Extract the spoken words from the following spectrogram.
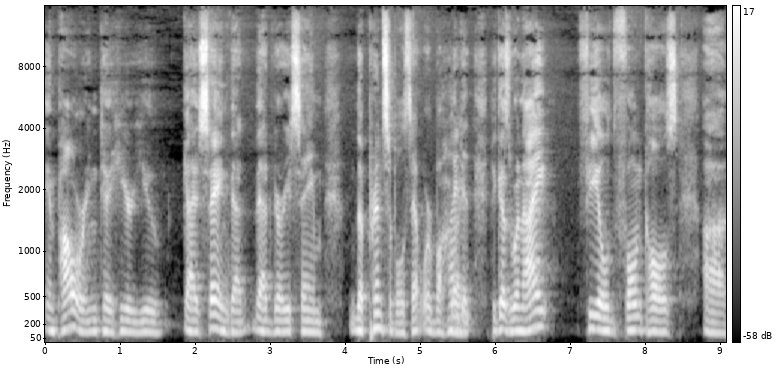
empowering to hear you guys saying that that very same the principles that were behind right. it. Because when I field phone calls uh,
